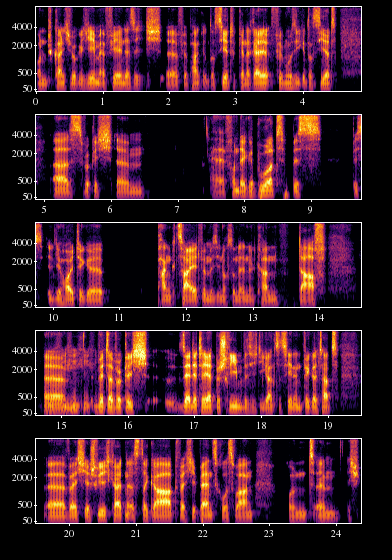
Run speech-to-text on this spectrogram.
Und kann ich wirklich jedem empfehlen, der sich äh, für Punk interessiert, generell für Musik interessiert. Äh, das ist wirklich ähm, äh, von der Geburt bis, bis in die heutige Punk-Zeit, wenn man sie noch so nennen kann, darf, ähm, wird da wirklich sehr detailliert beschrieben, wie sich die ganze Szene entwickelt hat, äh, welche Schwierigkeiten es da gab, welche Bands groß waren. Und ähm, ich,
